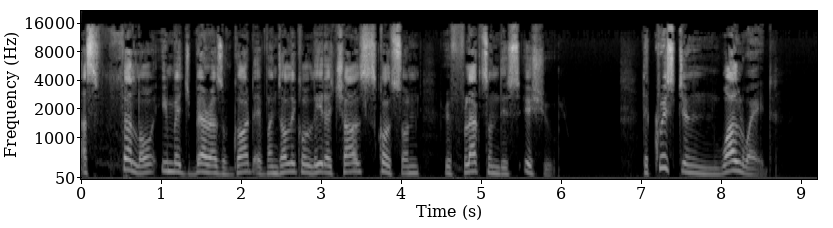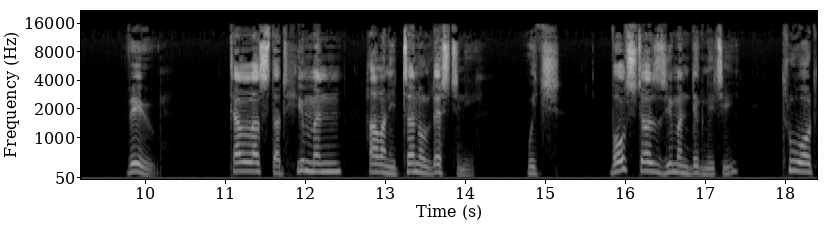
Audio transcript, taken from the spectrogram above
As fellow image bearers of God, evangelical leader Charles Colson reflects on this issue. The Christian worldwide view tell us that humans have an eternal destiny, which bolsters human dignity. Throughout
